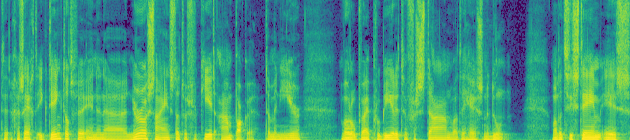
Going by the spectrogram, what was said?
gezegd, ik denk dat we in een uh, neuroscience dat we verkeerd aanpakken. De manier waarop wij proberen te verstaan wat de hersenen doen. Want het systeem is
